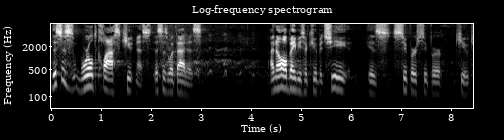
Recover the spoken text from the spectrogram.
this is world class cuteness. This is what that is. I know all babies are cute, but she is super, super cute.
